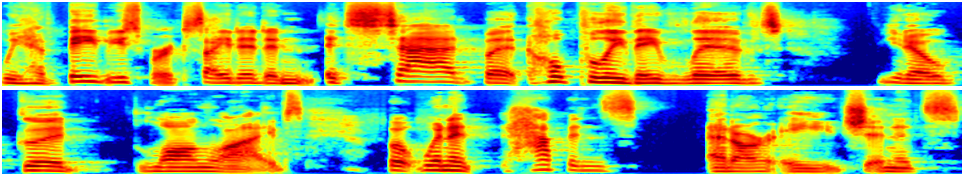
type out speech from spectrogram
we have babies, we're excited and it's sad, but hopefully they've lived, you know, good, long lives. But when it happens at our age and it's,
